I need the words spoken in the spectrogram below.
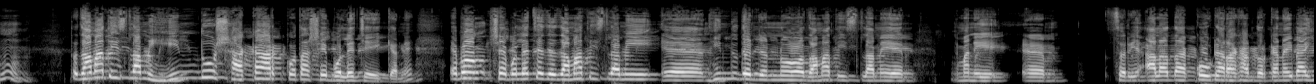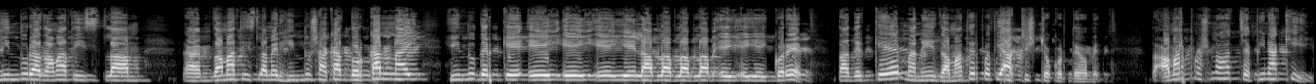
হুম, তো জামাত ইসলাম হিন্দু শাখার কথা সে বলেছে এইখানে। এবং সে বলেছে যে, জামাত ইসলামী হিন্দুদের জন্য জামাত ইসলামের মানে সরি, আলাদা কৌটা রাখার দরকার নাই বা হিন্দুরা জামাত ইসলাম জামাত ইসলামের হিন্দু শাখার দরকার নাই। হিন্দুদেরকে এই এই এই এই, লাভ লাভ লাভ লাভ, এই এই এই করে তাদেরকে মানে জামাতের প্রতি আকৃষ্ট করতে হবে। তো আমার প্রশ্ন হচ্ছে, পিনাকি,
